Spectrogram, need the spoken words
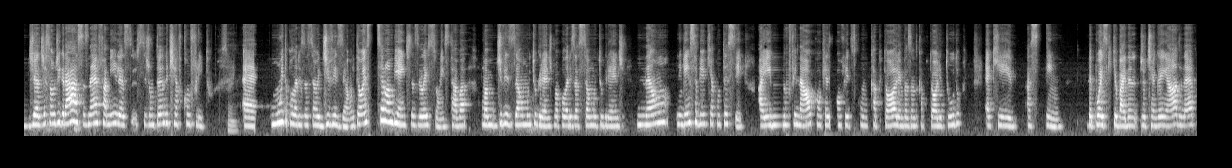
dia de ação de graças, né? Famílias se juntando e tinha conflito. Sim. É, muita polarização e divisão. Então, esse era o ambiente das eleições. Estava uma divisão muito grande, uma polarização muito grande. Não, ninguém sabia o que ia acontecer. Aí, no final, com aqueles conflitos com o Capitólio, a invasão do Capitólio e tudo, é que, assim, depois que o Biden já tinha ganhado, né,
